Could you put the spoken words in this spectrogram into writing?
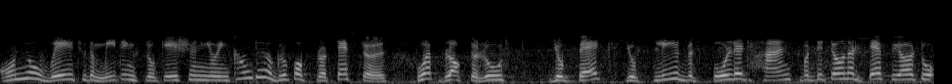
on your way to the meeting's location, you encounter a group of protesters who have blocked the route. You beg, you plead with folded hands, but they turn a deaf ear to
